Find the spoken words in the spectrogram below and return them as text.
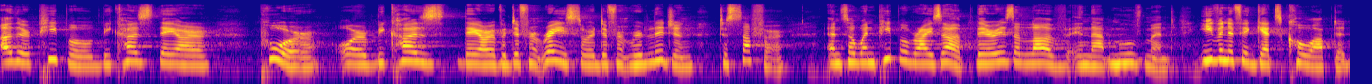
other people, because they are poor or because they are of a different race or a different religion, to suffer. And so when people rise up, there is a love in that movement, even if it gets co opted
